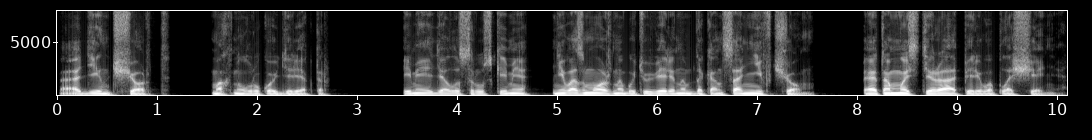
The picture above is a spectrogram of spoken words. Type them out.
«Один черт», — махнул рукой директор. «Имея дело с русскими, невозможно быть уверенным до конца ни в чем. Это мастера перевоплощения.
